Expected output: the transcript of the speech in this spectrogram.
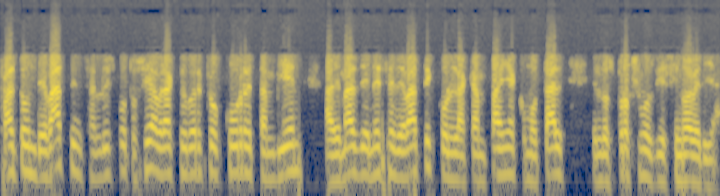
falta un debate en San Luis Potosí, habrá que ver qué ocurre también, además de en ese debate, con la campaña como tal en los próximos 19 días.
